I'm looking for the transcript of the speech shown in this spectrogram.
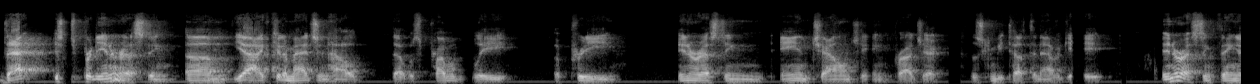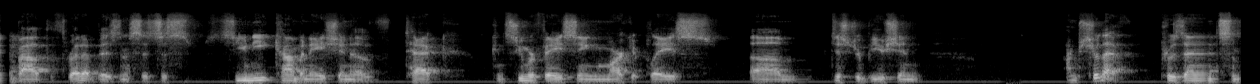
That is pretty interesting. Um, yeah, I can imagine how that was probably a pretty interesting and challenging project. Those can be tough to navigate interesting thing about the ThredUp business it's just this unique combination of tech, consumer facing, marketplace, um, distribution. I'm sure that presents some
